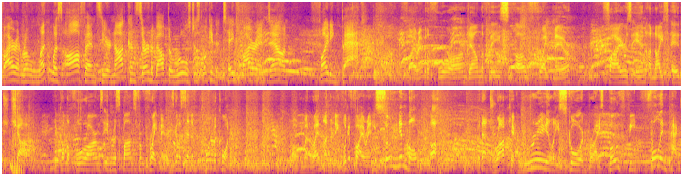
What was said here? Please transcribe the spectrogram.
Fire Ant relentless offense here, not concerned about the rules, just looking to take Fire Ant down, fighting back. Fire with a forearm down the face of Frightmare. Fires in a knife edge chop. Here come the forearms in response from Frightmare. He's going to send him corner to corner. Oh, he went right underneath. Look at Fire Ant. He's so nimble. Oh, but that drop kick really scored Bryce. Both feet, full impact,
